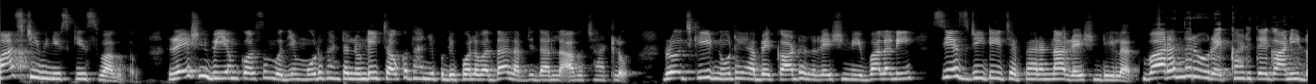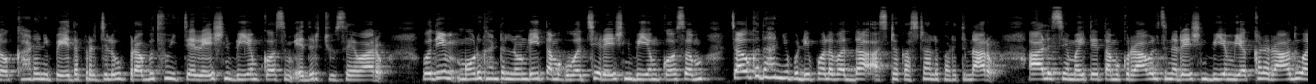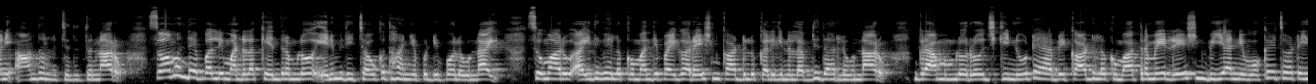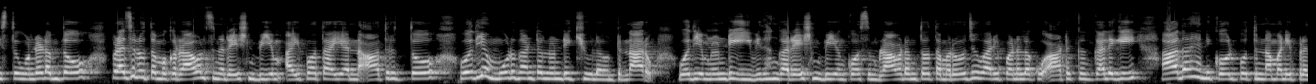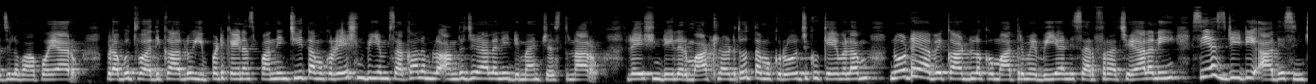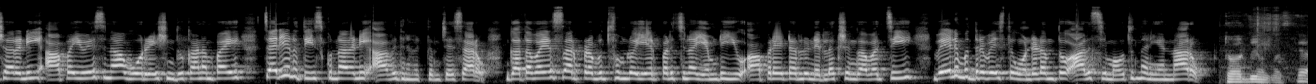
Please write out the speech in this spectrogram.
Mass TV న్యూస్కి స్వాగతం. Ration బియ్యం కోసం ఉదయం మూడు గంటల నుండి చౌకధాన్యపు డిపోల వద్ద లబ్ధిదారుల ఆగుచాట్లు. రోజుకి నూట యాభై కార్డుల రేషన్ ఇవ్వాలని సిఎస్డిటి చెప్పారన్న రేషన్ డీలర్. వారందరూ రెక్కాడితే గాని డొక్కాడని పేద ప్రజలు ప్రభుత్వం ఇచ్చే రేషన్ బియ్యం కోసం ఎదురు చూసేవారు ఉదయం మూడు గంటల నుండి తమకు వచ్చే రేషన్ బియ్యం కోసం చౌకధాన్యపు డిపోల వద్ద అష్ట కష్టాలు పడుతున్నారు. ఆలస్యమైతే తమకు రావాల్సిన రేషన్ బియ్యం ఎక్కడ రాదు అని ఆందోళన చెందుతున్నారు. సోమందేపల్లి మండల కేంద్రంలో ఎనిమిది చౌకధాన్యపు డిపోలు ఉన్నాయి. సుమారు ఐదు వేలకు మంది పైగా రేషన్ కార్డులు కలిగిన లబ్ధిదారులు ఉన్నారు. గ్రామంలో రోజుకి నూట యాభై కార్డులకు మాత్రమే రేషన్ బియ్యాన్ని ఒకే చోట ఇస్తూ ఉండడంతో ప్రజలు తమకు రావాల్సిన రేషన్ బియ్యం అయిపోతాయి అన్న ఆతృతతో ఉదయం మూడు గంటల నుండి క్యూలో ఉంటున్నారు. ఉదయం నుండి ఈ విధంగా రేషన్ బియ్యం కోసం రావడంతో తమ రోజువారీ పనులకు ఆటంకం కలిగి ఆదాయాన్ని కోల్పోతున్నామని ప్రజలు వాపోయారు. ప్రభుత్వ అధికారులు ఇప్పటికైనా స్పందించి తమకు రేషన్ బియ్యం సకాలంలో అందజేయాలని డిమాండ్ చేస్తున్నారు. రేషన్ డీలర్ మాట్లాడుతూ తమకు రోజుకు కేవలం నూట యాభై కార్డులకు మాత్రమే బియ్యాన్ని సరఫరా చేయాలని సిఎస్డిటి ఆదేశించారని ఆపై వేసిన ఓ రేషన్ దుకాణంపై చర్యలు తీసుకున్నారని ఆవేదన వ్యక్తం చేశారు. గత వైఎస్ఆర్ ప్రభుత్వంలో ఏర్పరిచిన ఎండియు ఆపరేటర్లు నిర్లక్ష్యంగా వచ్చి వేలిముద్ర వేస్తూ ఉండడంతో ఆలస్యం అవుతుందని అన్నారు. స్టోర్ బియ్యంకి వస్తే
